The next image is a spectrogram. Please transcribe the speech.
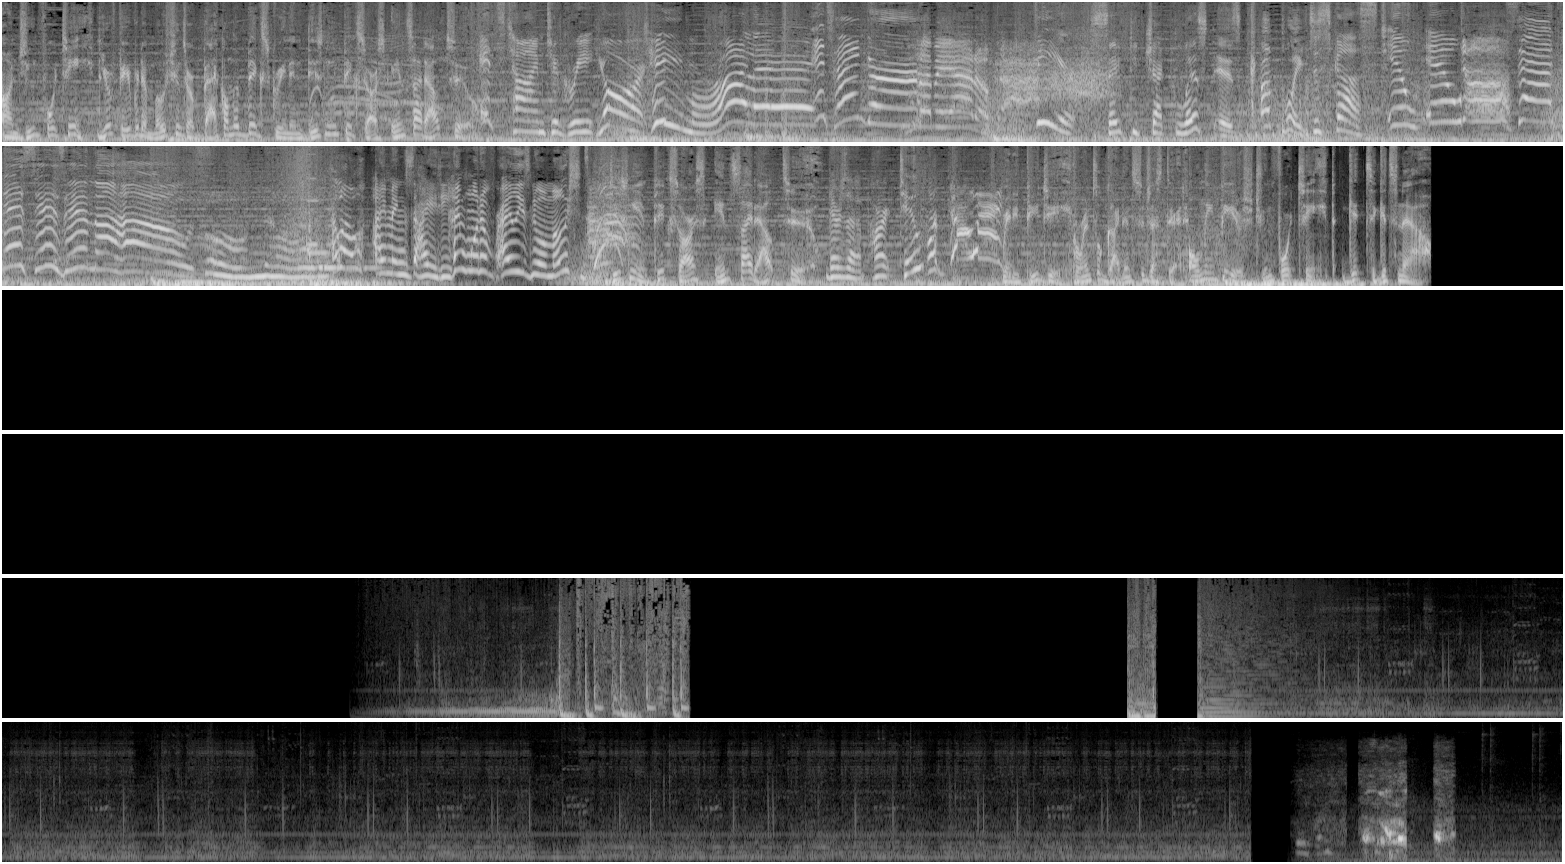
On June 14th, your favorite emotions are back on the big screen in Disney and Pixar's Inside Out 2. It's time to greet your team, Riley! It's anger! Let me at him! Fear! Safety checklist is complete! Disgust! Ew, ew! Ugh. Sadness is in the house! Oh no. Hello, I'm anxiety. I'm one of Riley's new emotions. Disney and Pixar's Inside Out 2. There's a part two? We're going! Rated PG. Parental guidance suggested. Only in theaters June 14th. Get tickets now.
